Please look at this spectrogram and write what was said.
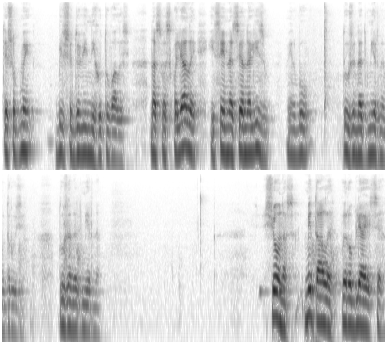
те, щоб ми більше до війни готувалися. Нас восхваляли, і цей націоналізм він був дуже надмірним, друзі. Дуже надмірним. Що у нас? Метали виробляються,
